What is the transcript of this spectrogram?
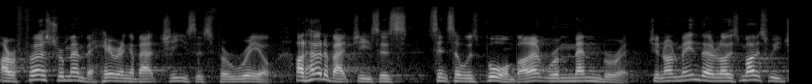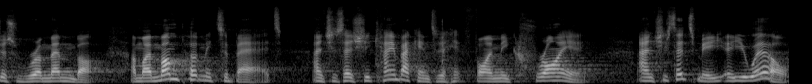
I first remember hearing about Jesus for real. I'd heard about Jesus since I was born, but I don't remember it. Do you know what I mean? There are those moments where you just remember. And my mum put me to bed, and she says she came back in to find me crying. And she said to me, Are you ill?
